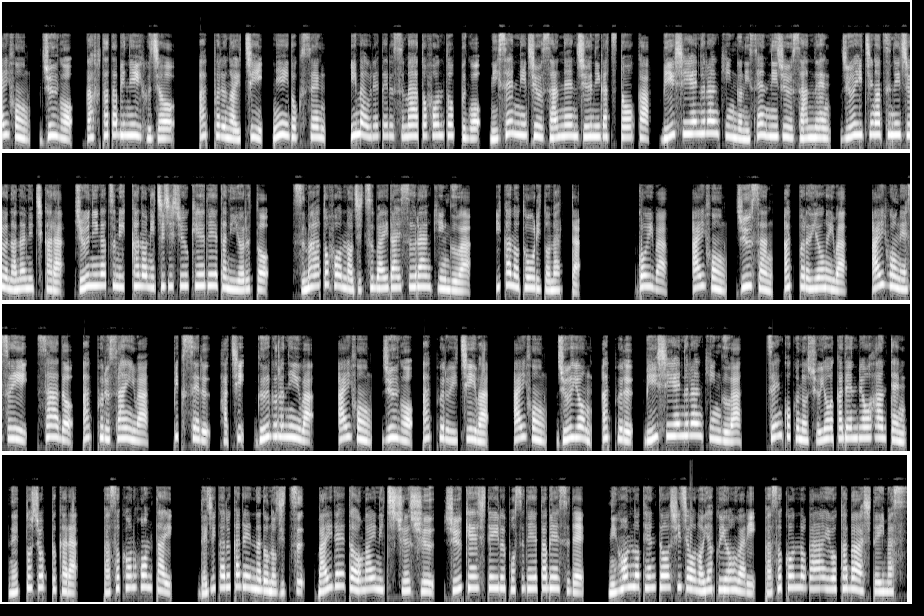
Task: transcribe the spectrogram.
iPhone 15が再び2位浮上。Apple が1位、2位独占。今売れてるスマートフォントップ5、2023年12月10日、BCN ランキング2023年11月27日から12月3日の日時集計データによると、スマートフォンの実売台数ランキングは、以下の通りとなった。5位は、iPhone 13、Apple 4位は、iPhone SE、サード、Apple 3位は、Pixel 8、Google 2位は、iPhone 15、Apple 1位は、iPhone 14、Apple BCN ランキングは、全国の主要家電量販店、ネットショップから、パソコン本体、デジタル家電などの実、売データを毎日収集、集計しているポスデータベースで、日本の店頭市場の約4割、パソコンの場合をカバーしています。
